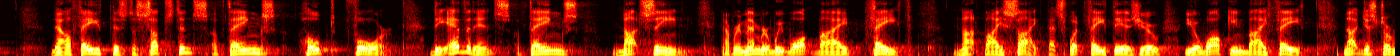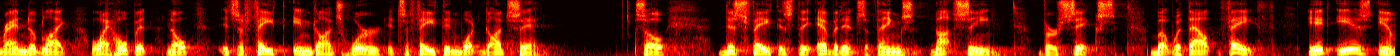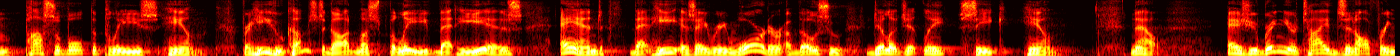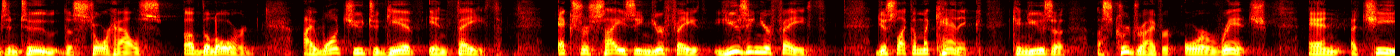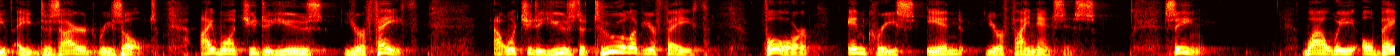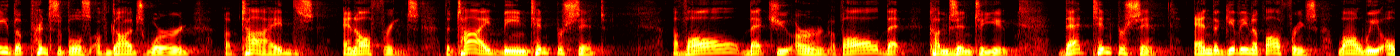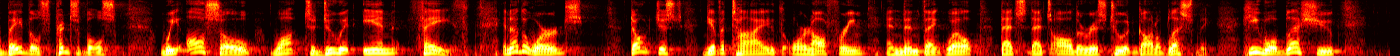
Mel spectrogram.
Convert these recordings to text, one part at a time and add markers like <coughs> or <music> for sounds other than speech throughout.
Now, faith is the substance of things hoped for, the evidence of things not seen. Now, remember, we walk by faith not by sight. That's what faith is. You're, you're walking by faith, not just a random, like, oh, I hope it. No, it's a faith in God's word, it's a faith in what God said. So, this faith is the evidence of things not seen. Verse 6 But without faith, it is impossible to please Him. For he who comes to God must believe that He is, and that He is a rewarder of those who diligently seek Him. Now, as you bring your tithes and offerings into the storehouse of the Lord, I want you to give in faith, exercising your faith, using your faith, just like a mechanic can use a, a screwdriver or a wrench and achieve a desired result. I want you to use your faith. I want you to use the tool of your faith for increase in your finances. See, while we obey the principles of God's word of tithes and offerings. The tithe being 10% of all that you earn, of all that comes into you. That 10% and the giving of offerings, while we obey those principles, we also want to do it in faith. In other words, don't just give a tithe or an offering and then think, well, that's, that's all there is to it. God will bless me. He will bless you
